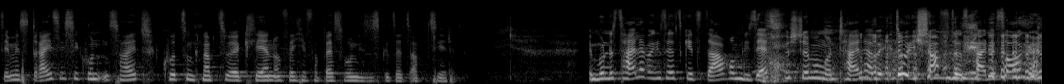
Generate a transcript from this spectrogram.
Sie haben jetzt 30 Sekunden Zeit, kurz und knapp zu erklären, auf welche Verbesserung dieses Gesetz abzielt. Im Bundesteilhabegesetz geht es darum, die Selbstbestimmung und Teilhabe. Du, ich schaffe das, keine Sorge.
